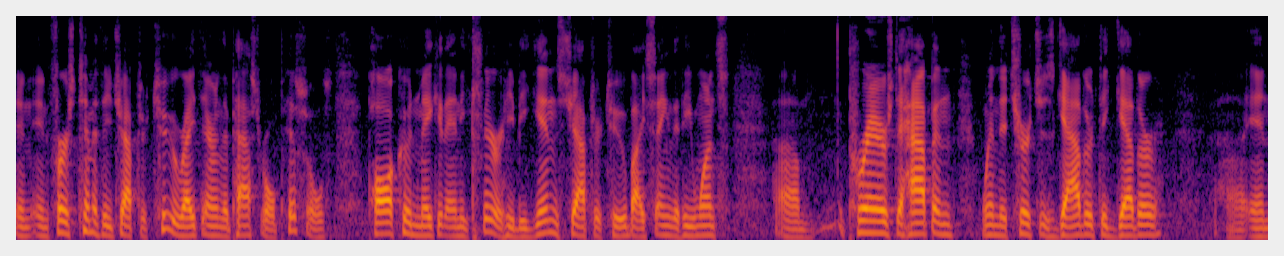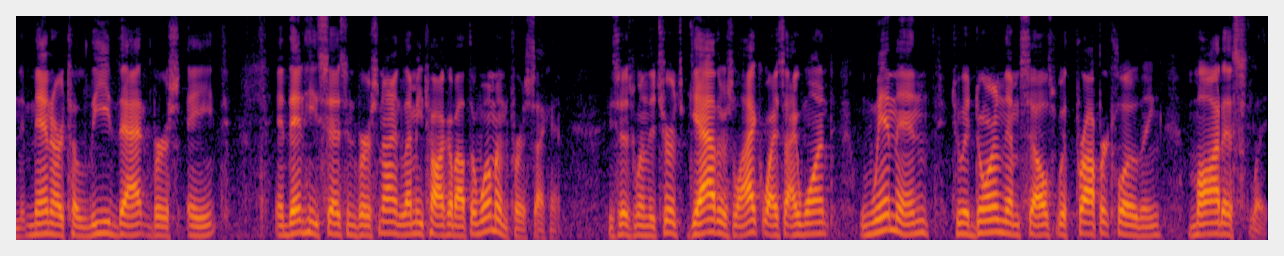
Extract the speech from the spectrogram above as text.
in, in 1 Timothy chapter 2, right there in the pastoral epistles, Paul couldn't make it any clearer. He begins chapter 2 by saying that he wants um, prayers to happen when the church is gathered together, uh, and men are to lead that, verse 8. And then he says in verse 9, let me talk about the woman for a second. He says, when the church gathers, likewise, I want women to adorn themselves with proper clothing modestly.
